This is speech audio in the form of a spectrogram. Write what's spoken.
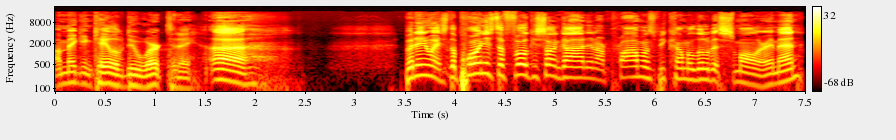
I'm making Caleb do work today. Uh, but, anyways, the point is to focus on God and our problems become a little bit smaller. Amen?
